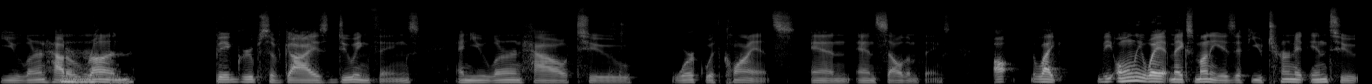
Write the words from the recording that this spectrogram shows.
you learn how to mm-hmm. run big groups of guys doing things, and you learn how to work with clients and and sell them things. All, like the only way it makes money is if you turn it into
